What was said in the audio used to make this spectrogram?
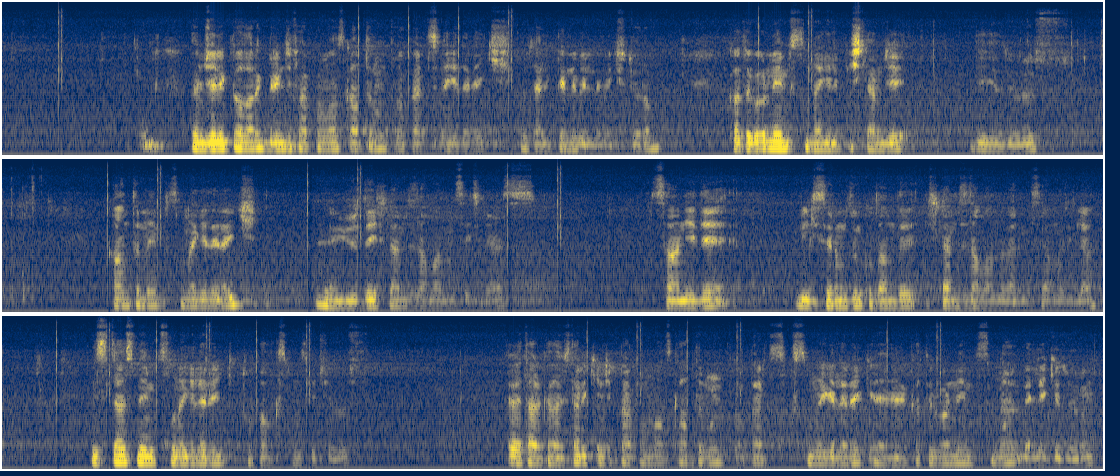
Öncelikli olarak birinci performans counter'ın propertiesine gelerek özelliklerini belirlemek istiyorum. Kategori name kısmına gelip işlemci diye yazıyoruz. Counter name kısmına gelerek e, yüzde işlemci zamanını seçeceğiz. Saniyede bilgisayarımızın kullandığı işlemci zamanını vermesi amacıyla. Instance name kısmına gelerek total kısmını seçiyoruz. Evet arkadaşlar ikinci performans counter'ın properties kısmına gelerek e, kategori name kısmına bellek yazıyorum.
